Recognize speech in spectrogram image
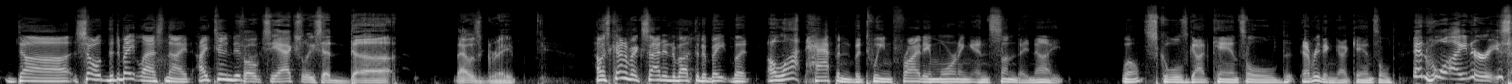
duh. So the debate last night, I tuned in. Folks, he actually said, duh. That was great. I was kind of excited about the debate, but a lot happened between Friday morning and Sunday night. Well, schools got canceled, everything got canceled. And wineries.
